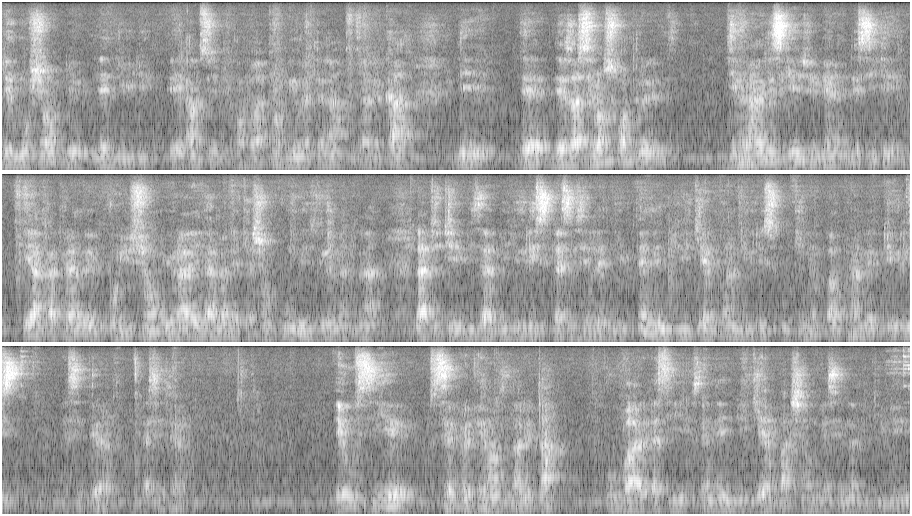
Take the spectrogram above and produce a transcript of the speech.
l'émotion de l'individu. Et ensuite, on va tomber maintenant dans le cas des, des, assurances contre différents risques que je viens de citer. Et en quatrième position, il y aura également des questions pour mesurer maintenant l'attitude vis-à-vis du risque. Est-ce que c'est un individu qui aime prendre du risque ou qui n'aime pas prendre du risque, etc. etc. Et aussi euh, ses préférences dans le temps, pour voir si c'est un individu qui est impatient ou bien c'est un individu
